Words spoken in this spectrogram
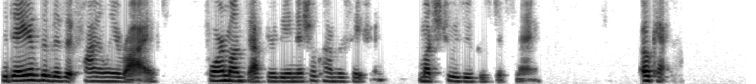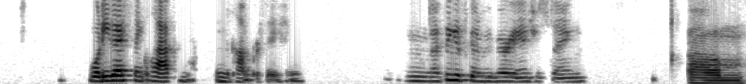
The day of the visit finally arrived, four months after the initial conversation, much to Izuku's dismay. Okay. What do you guys think will happen in the conversation? Mm, I think it's going to be very interesting. Um,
